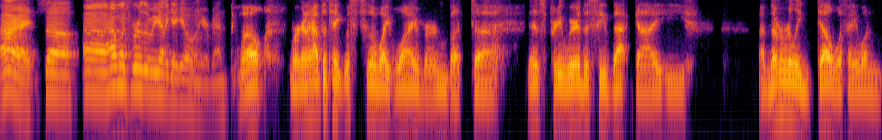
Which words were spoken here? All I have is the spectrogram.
All right, so uh, how much further we gotta get going here, man? Well, we're gonna have to take this to the White Wyvern, but uh, it's pretty weird to see that guy. He, I've never really dealt with anyone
